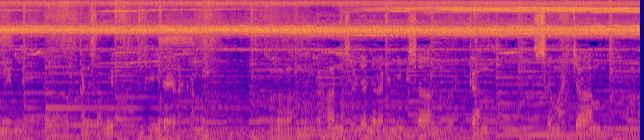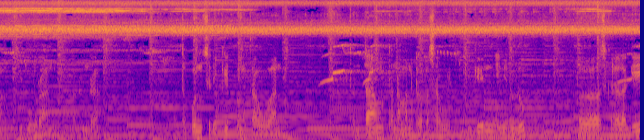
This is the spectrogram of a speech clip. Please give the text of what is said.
milik uh, petani sawit di daerah kami. Uh, mudah-mudahan hasil jalan-jalan ini bisa memberikan semacam uh, hiburan kepada Anda ataupun sedikit pengetahuan tentang tanaman kelapa sawit. Mungkin ini dulu. Uh, sekali lagi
